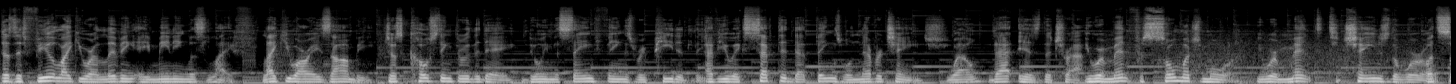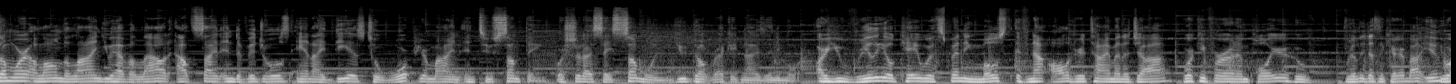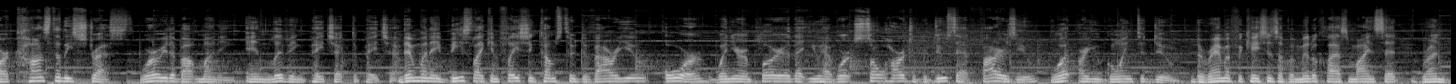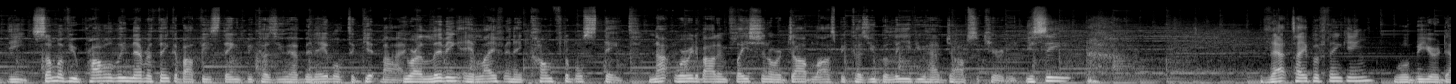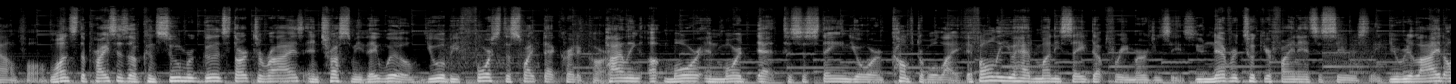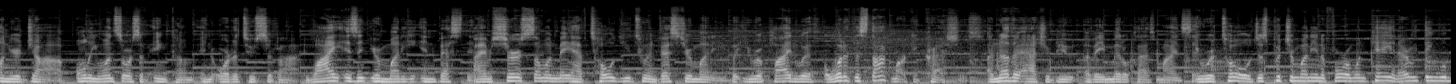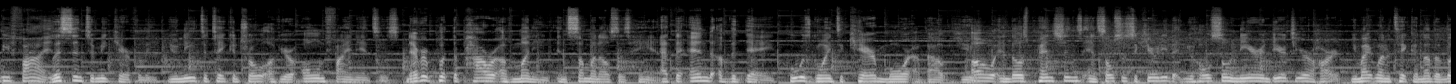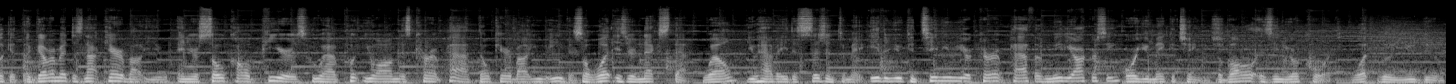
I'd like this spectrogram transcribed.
Does it feel like you are living a meaningless life? Like you are a zombie, just coasting through the day, doing the same things repeatedly? Have you accepted that things will never change? Well, that is the trap. You were meant for so much more. You were meant to change the world. But somewhere along the line, you have allowed outside individuals and ideas to warp your mind into something, or should I say someone you don't recognize anymore. Are you really okay with spending most, if not all of your time in a job, working for an employer who really doesn't care about you? You are constantly stressed, worried about money, and living paycheck to paycheck. Then when a beast like inflation comes to devour you, or when your employer that you have worked so hard to produce at fires you, what are you going to do? The ramifications of a middle class mindset run deep. Some of you probably never think about these things because you have been able to get by. You are living a life in a comfortable state, not worried about inflation or job loss because you believe you have job security. You see, that type of thinking will be your downfall. Once the prices of consumer goods start to rise, and trust me, they will, you will be forced to swipe that credit card, piling up more and more debt to sustain your comfortable life. If only you had money saved up for emergencies. You never took your finances seriously. You relied on your job, only one source of income, in order to survive. Why isn't your money invested? I am sure someone may have told you to invest your money, but you replied with, well, what if the stock market crashes? Another attribute of a middle class mindset. You were told, just put your money in a 401 401k and everything will be fine. Listen to me carefully. You need to take control of your own finances. Never put the power of money in someone else's hand. At the end of the day, who is going to care more about you? Oh, and those pensions and social security that you hold so near and dear to your heart, you might want to take another look at them. The government does not care about you, and your so-called peers who have put you on this current path don't care about you either. So what is your next step? Well, you have a decision to make. Either you continue your current path of mediocrity or you make a change. The ball is in your court. What will you do?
